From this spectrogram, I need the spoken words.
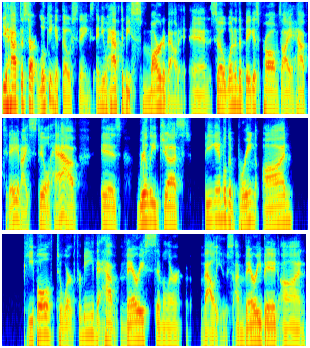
you have to start looking at those things and you have to be smart about it. And so one of the biggest problems I have today, and I still have, is really just being able to bring on people to work for me that have very similar values. I'm very big on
